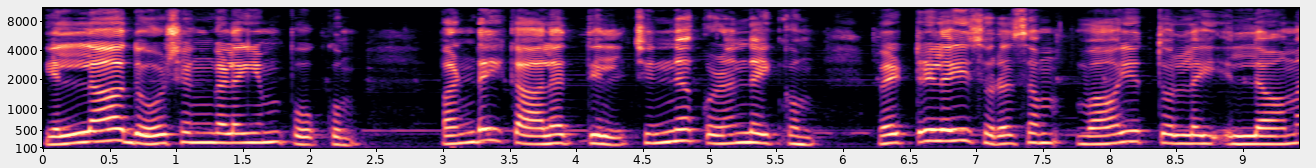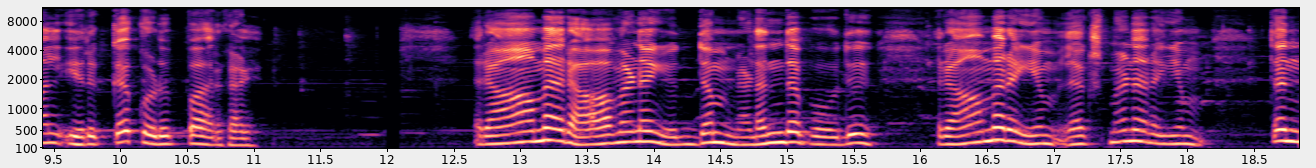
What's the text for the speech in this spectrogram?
எல்லா தோஷங்களையும் போக்கும். பண்டை காலத்தில் சின்ன குழந்தைக்கும் வெற்றிலை சுரசம் வாயு தொல்லை இல்லாமல் இருக்க கொடுப்பார்கள். ராம ராவண யுத்தம் நடந்தபோது ராமரையும் லக்ஷ்மணரையும் தன்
